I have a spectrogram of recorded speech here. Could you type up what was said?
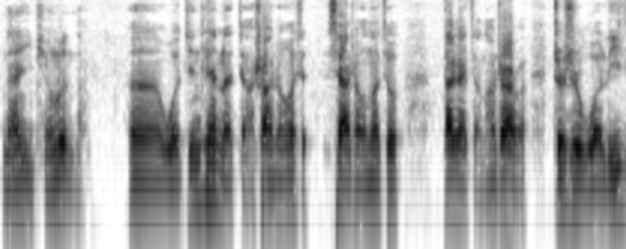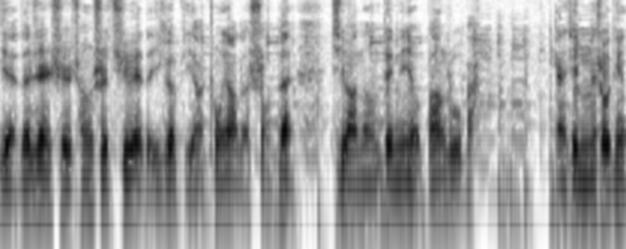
难以评论的。嗯，我今天呢讲上城和下下城呢，就大概讲到这儿吧。这是我理解的认识城市区位的一个比较重要的手段，希望能对您有帮助吧。感谢您的收听。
